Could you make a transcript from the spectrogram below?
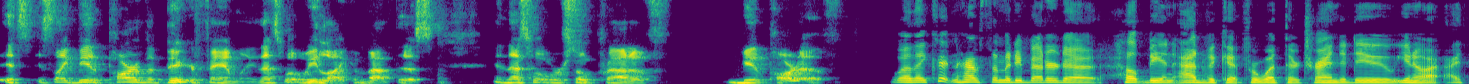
it's it's like being part of a bigger family. That's what we like about this, and that's what we're so proud of being a part of. Well, they couldn't have somebody better to help be an advocate for what they're trying to do. You know, I,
